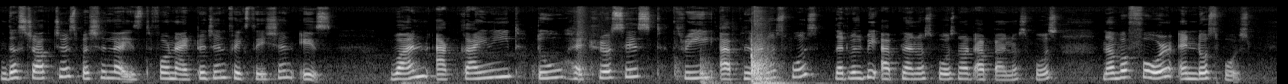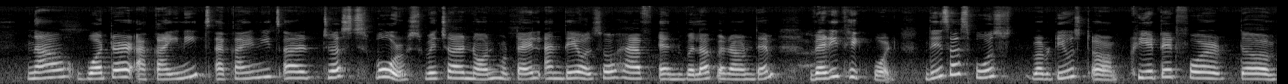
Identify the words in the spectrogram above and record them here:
the structure specialized for nitrogen fixation is 1 akinete, 2 heterocyst, 3 aplanospores. That will be aplanospores, not apanospores. Number 4 endospores. Now, what are akinetes? Akinetes are just spores which are non-motile and they also have envelope around them, very thick walled. These are spores produced, uh, created for the,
